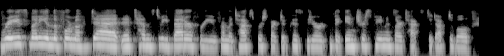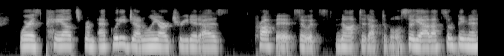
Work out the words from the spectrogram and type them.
raise money in the form of debt, it tends to be better for you from a tax perspective because your the interest payments are tax deductible, whereas payouts from equity generally are treated as profit, so it's not deductible. So yeah, that's something to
